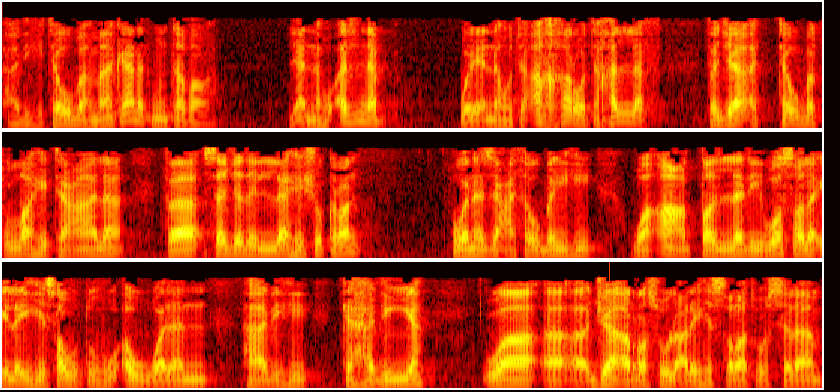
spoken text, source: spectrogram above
هذه توبة ما كانت منتظرة لأنه أذنب ولأنه تأخر وتخلف فجاءت توبة الله تعالى فسجد لله شكرا ونزع ثوبيه وأعطى الذي وصل إليه صوته أولا. هذه كهدية وجاء الرسول عليه الصلاة والسلام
